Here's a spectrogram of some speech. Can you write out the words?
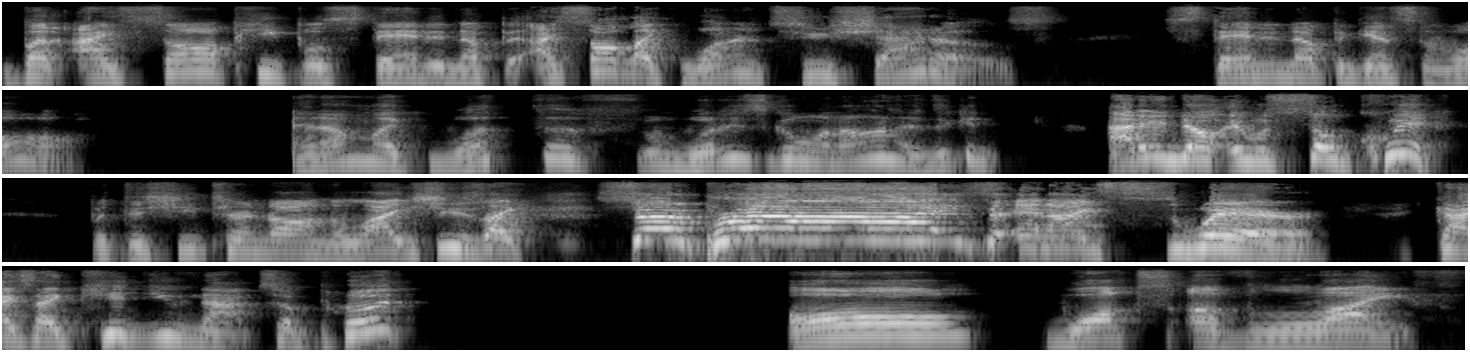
But I saw people standing up. I saw like one or two shadows standing up against the wall. And I'm like, what the, what is going on? I didn't know it was so quick. But then she turned on the light. She was like, surprise! And I swear, guys, I kid you not, to put all walks of life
